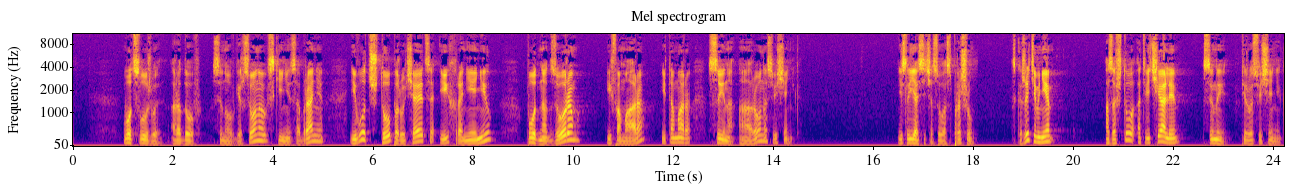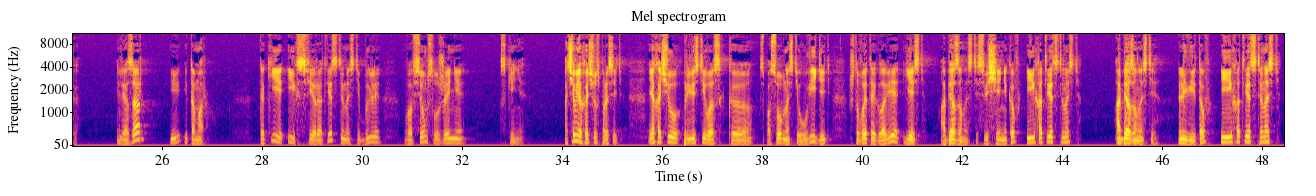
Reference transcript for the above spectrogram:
Вот службы родов сынов Герсоновых, скини собрания – и вот что поручается их хранению под надзором Ифамара и Тамара, сына Аарона, священника. Если я сейчас у вас спрошу, скажите мне, а за что отвечали сыны первосвященника? Илиазар и Итамар. Какие их сферы ответственности были во всем служении скине? О чем я хочу спросить? Я хочу привести вас к способности увидеть, что в этой главе есть обязанности священников и их ответственность, обязанности левитов и их ответственность,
